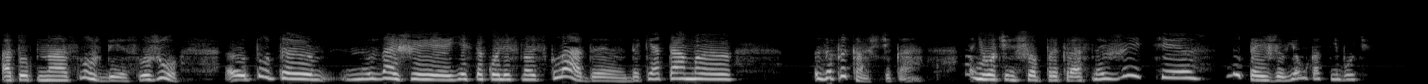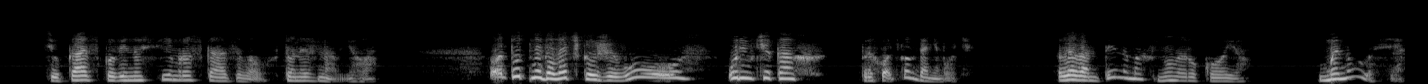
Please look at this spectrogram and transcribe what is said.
а тут на службе служу. Э, тут, э, ну, знаешь, есть такой лесной склад, так я там э, за приказчика. Ну, не очень, чтоб прекрасно жить, ну, та й живем как-нибудь. Цю казку він усім розказував, хто не знав його. От тут недалечко й живу, у рівчиках, приходь когда-нибудь. Левантина махнула рукою. Минулося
